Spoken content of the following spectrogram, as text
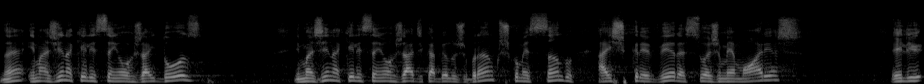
Né? Imagina aquele senhor já idoso, imagina aquele senhor já de cabelos brancos, começando a escrever as suas memórias. Ele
